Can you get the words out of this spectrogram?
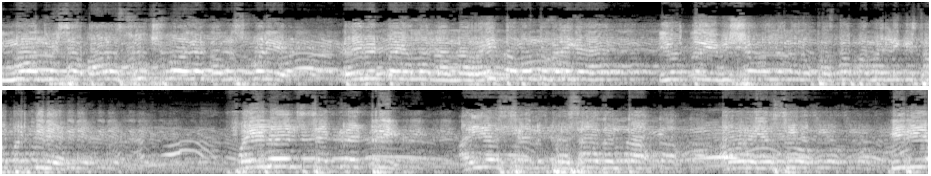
ಇನ್ನೊಂದು ವಿಷಯ ಬಹಳ ಸೂಕ್ಷ್ಮವಾಗಿ ಗಮನಿಸ್ಕೊಳ್ಳಿ. ದಯವಿಟ್ಟು ಎಲ್ಲ ನನ್ನ ರೈತ ಬಂಧುಗಳಿಗೆ ಇವತ್ತು ಈ ವಿಷಯವನ್ನು ನಾನು ಪ್ರಸ್ತಾಪ ಮಾಡ್ಲಿಕ್ಕೆ ಇಷ್ಟಪಡ್ತೀನಿ. Finance secretary I S N Prasad ಅಂತ ಅವರ ಹೆಸರು ಹಿರಿಯ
